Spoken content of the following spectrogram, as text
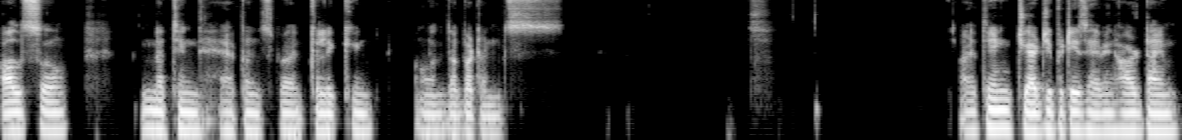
Also nothing happens by clicking on the buttons. I think ChatGPT is having hard time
